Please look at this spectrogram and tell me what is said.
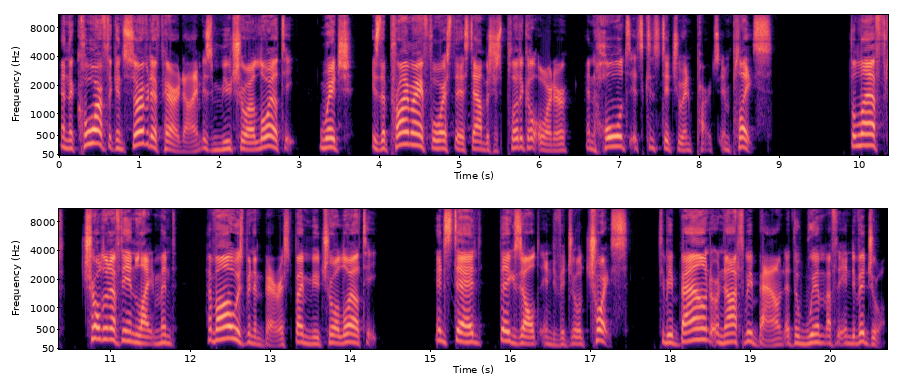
And the core of the conservative paradigm is mutual loyalty, which is the primary force that establishes political order and holds its constituent parts in place. The left, children of the Enlightenment, have always been embarrassed by mutual loyalty. Instead, they exalt individual choice, to be bound or not to be bound at the whim of the individual,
